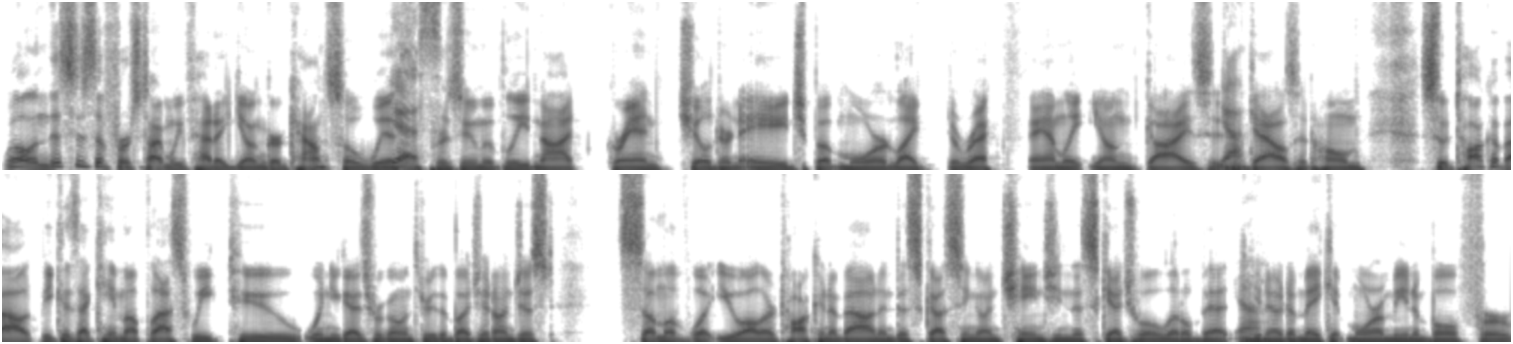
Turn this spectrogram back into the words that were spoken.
Well, and this is the first time we've had a younger council with Yes. presumably not grandchildren age, but more like direct family, young guys and Yeah. gals at home. So, talk about because that came up last week too when you guys were going through the budget on just some of what you all are talking about and discussing on changing the schedule a little bit, Yeah. you know, to make it more amenable for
